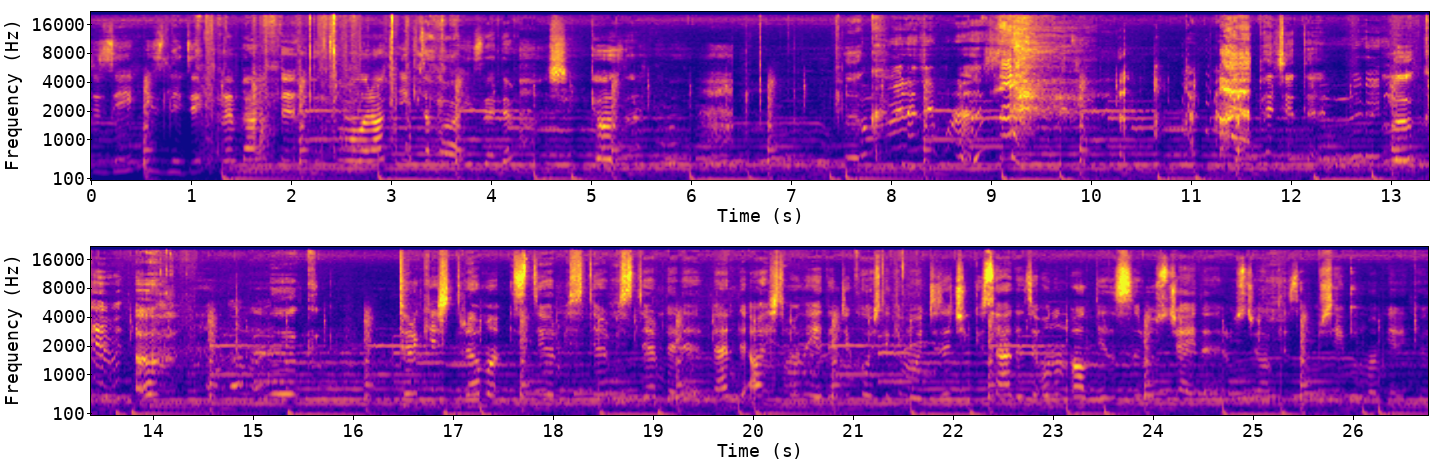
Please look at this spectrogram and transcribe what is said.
mucizeyi izledik ve ben de hani tam olarak ilk defa izledim. Şu gözlerimi. Look. Peçete. Look. Ah. Look. Turkish drama istiyorum, istiyorum, istiyorum dedi. Ben de açtım onu 7. koğuştaki mucize çünkü sadece onun altyazısı Rusçaydı. Rusça altyazılı bir şey bulmam gerekiyordu.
